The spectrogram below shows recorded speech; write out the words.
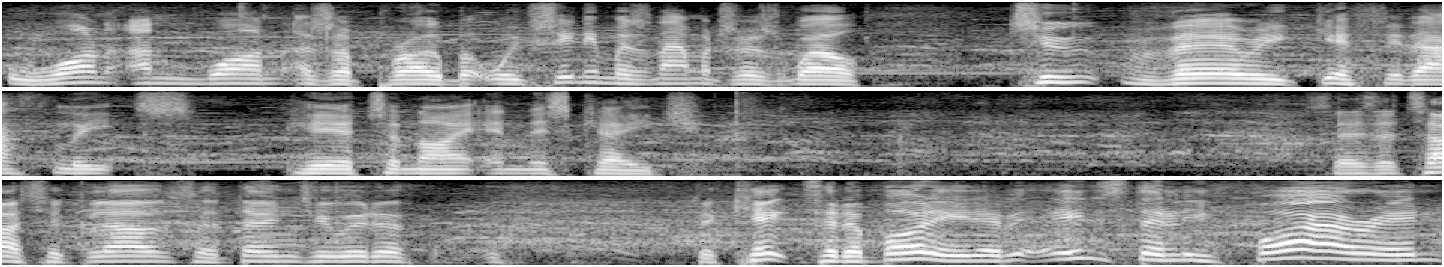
one and one as a pro, but we've seen him as an amateur as well. Two very gifted athletes here tonight in this cage. So there's a touch of gloves, a danger with a, the kick to the body, they're instantly firing.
